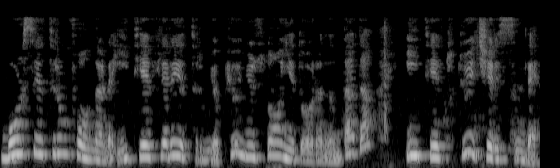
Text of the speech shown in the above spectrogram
borsa yatırım fonlarına, ETF'lere yatırım yapıyor. %17 oranında da ETF tutuyor içerisinde.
